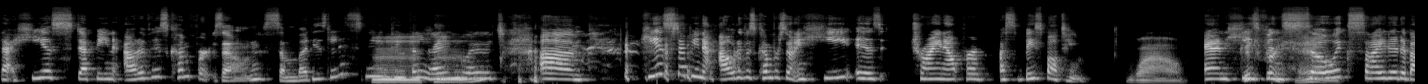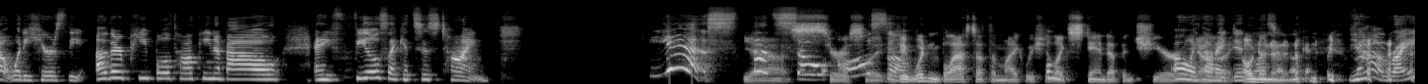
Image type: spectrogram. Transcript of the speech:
that he is stepping out of his comfort zone. Somebody's listening mm-hmm. to the mm-hmm. language. Um, he is stepping out of his comfort zone and he is trying out for a baseball team. Wow. And he's been him. so excited about what he hears the other people talking about, and he feels like it's his time. Yes. Yeah. so seriously. Awesome. If it wouldn't blast out the mic, we should oh. like stand up and cheer. Oh, I know, thought like, I did. Oh no, no, no, no, okay. no. yeah, right.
